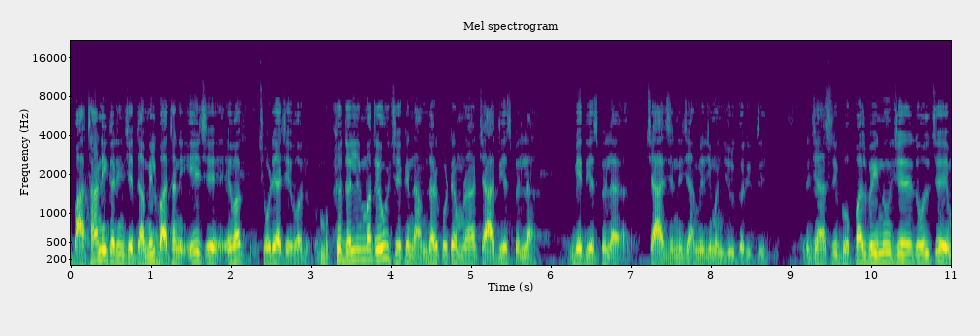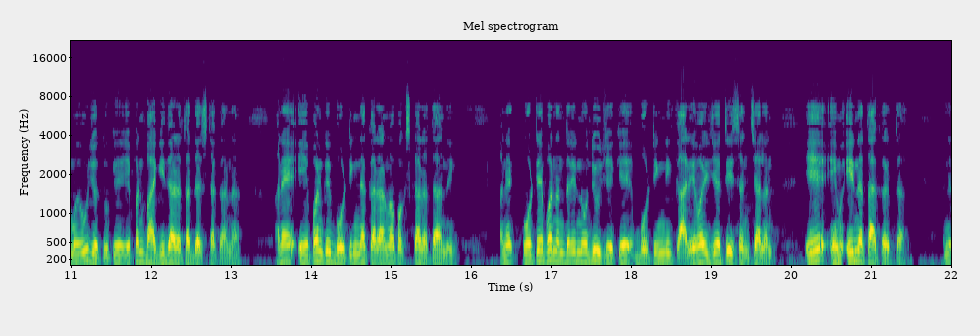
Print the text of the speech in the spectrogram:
બાથાની કરીને છે, ધમિલ બાથાની, એ છે, એવા છોડ્યા છે એવા લોકો. મુખ્ય દલીલમાં તો એવું છે કે નામદાર કોર્ટે હમણાં ચાર દિવસ પહેલાં, બે દિવસ પહેલાં ચાર જણની જામીન મંજૂર કરી હતી. જ્યાં સુધી ગોપાલભાઈનું જે રોલ છે, એમાં એવું જ હતું કે એ પણ ભાગીદાર હતા દસ ટકાના અને એ પણ કંઈ બોટિંગના કરારમાં પક્ષકાર હતા નહીં. અને કોર્ટે પણ અંદર એ નોંધ્યું છે કે બોટિંગની કાર્યવાહી જે હતી સંચાલન, એ એ નહોતા કરતા. અને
